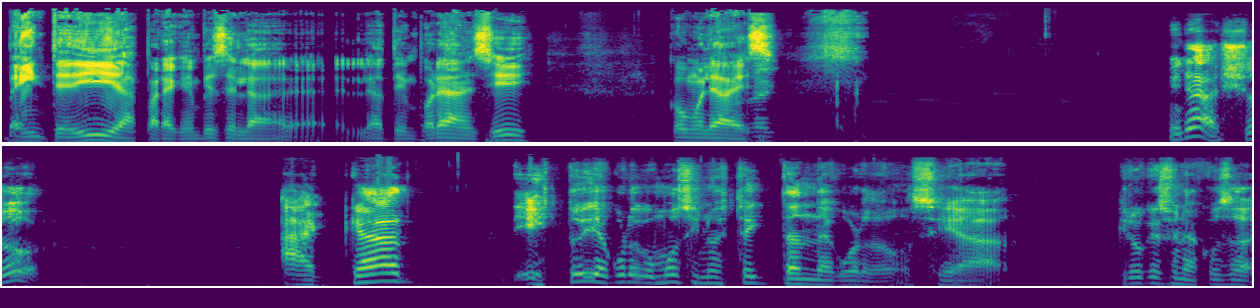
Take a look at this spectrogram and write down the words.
20 días para que empiece la, temporada en sí. ¿Cómo la ves? Mirá, yo acá estoy de acuerdo con vos y no estoy tan de acuerdo. O sea, creo que es una cosa,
